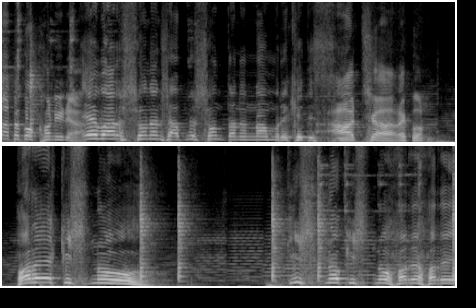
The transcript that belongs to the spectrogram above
তা তো কখনই না। এবার শোনেন আপনার সন্তানের নাম রেখে দিচ্ছি। আচ্ছা দেখুন হরে কৃষ্ণ। কৃষ্ণ কৃষ্ণ হরে হরে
